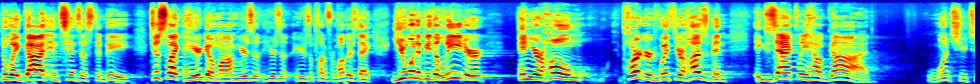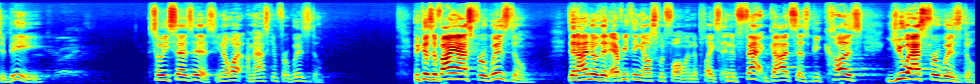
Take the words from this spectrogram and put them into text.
The way God intends us to be. Just like, here you go, mom, here's a, here's, a, here's a plug for Mother's Day. You want to be the leader in your home, partnered with your husband, exactly how God wants you to be. So he says this you know what? I'm asking for wisdom. Because if I ask for wisdom, then I know that everything else would fall into place. And in fact, God says, because you asked for wisdom,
